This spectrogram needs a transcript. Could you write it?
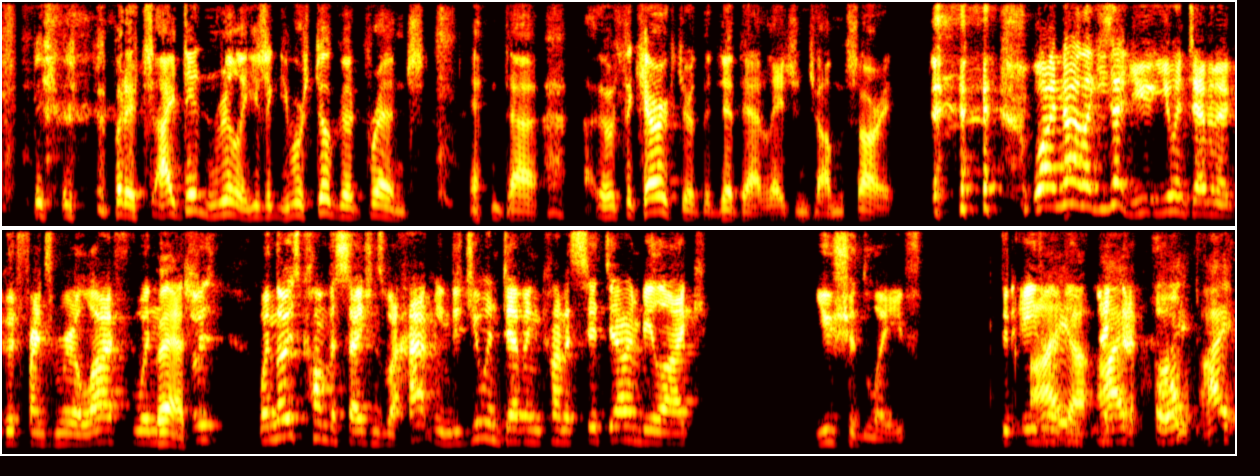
but it's I didn't really. He's like, you were still good friends, and uh, it was the character that did that, ladies and gentlemen. Sorry. well, I know, like you said, you you and Devin are good friends in real life. When yes. those, when those conversations were happening, did you and Devin kind of sit down and be like, "You should leave"? Did either I, uh, I? I, I,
